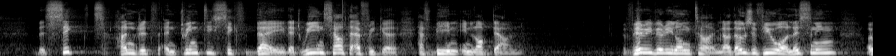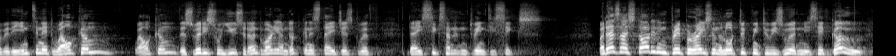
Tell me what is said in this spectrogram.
the 626th day that we in South Africa have been in lockdown. A very, very long time. Now, those of you who are listening over the internet, welcome. Welcome. This word is for you, so don't worry. I'm not going to stay just with day 626. But as I started in preparation, the Lord took me to His word and He said, Go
